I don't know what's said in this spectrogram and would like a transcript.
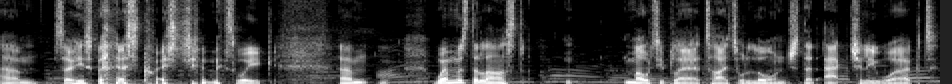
Um, so his first question this week: um, When was the last multiplayer title launch that actually worked?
